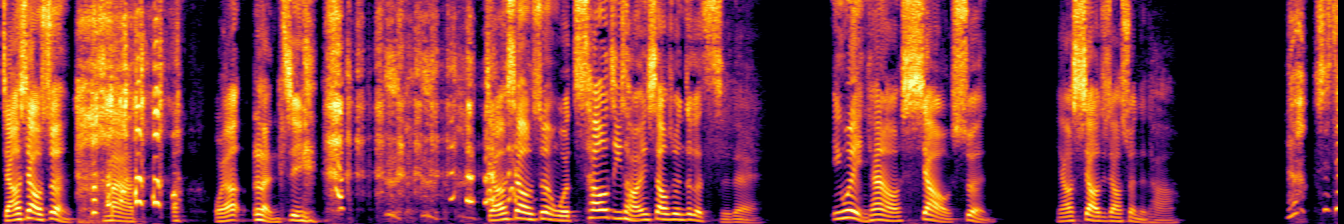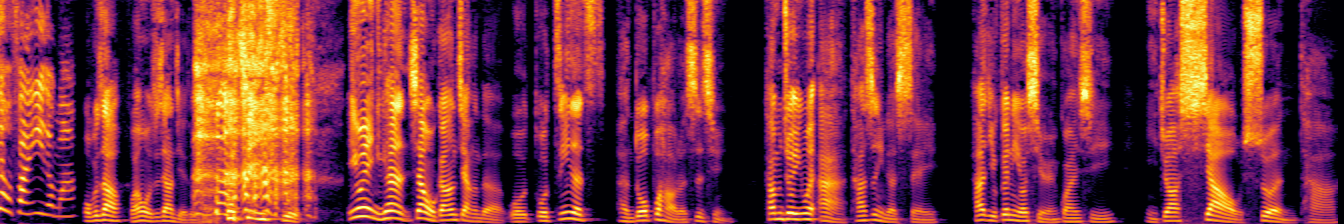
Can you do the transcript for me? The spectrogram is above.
讲到孝顺，妈哦，我要冷静。讲到孝顺，我超级讨厌孝顺这个词的欸，因为你看哦，孝顺，你要孝就是要顺着他。啊是这样翻译的吗？我不知道，反正我是这样解读，气死！因为你看，像我刚刚讲的，我我经历了很多不好的事情，他们就因为啊，他是你的谁，他有跟你有血缘关系，你就要孝顺他。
